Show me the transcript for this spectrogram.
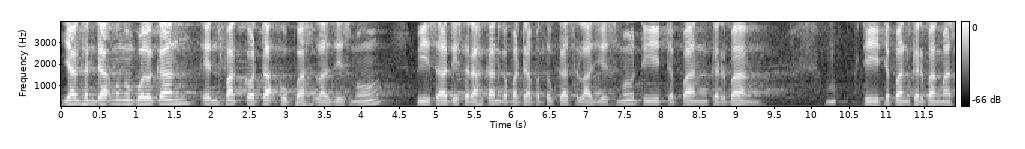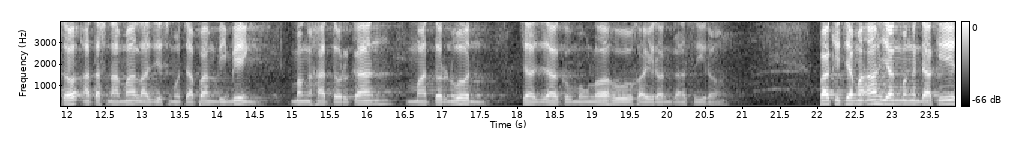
yang hendak mengumpulkan infak kotak kubah lazismu bisa diserahkan kepada petugas lazismu di depan gerbang. Di depan gerbang masuk atas nama lazismu cabang bimbing menghaturkan matur nuwun. Jazakumullahu khairan kasira. Bagi jamaah yang mengendaki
